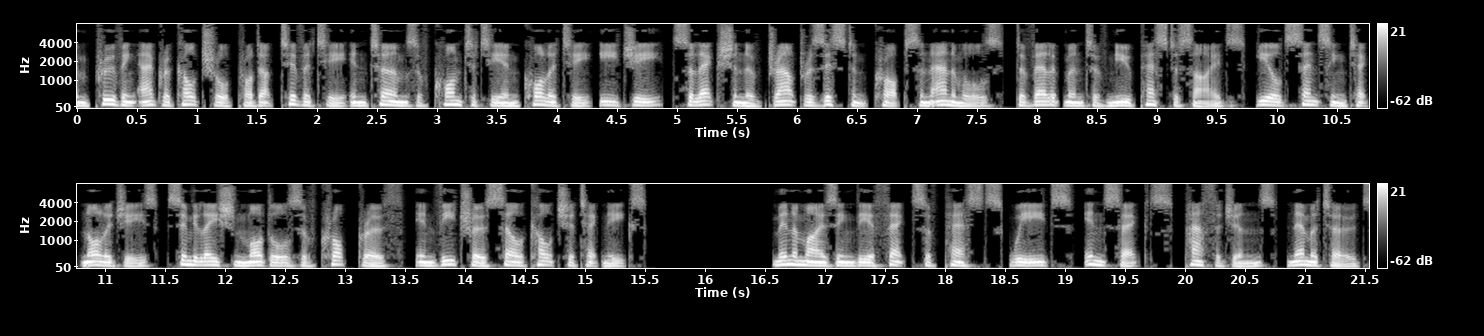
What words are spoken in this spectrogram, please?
improving agricultural productivity in terms of quantity and quality e.g., selection of drought-resistant crops and animals, development of new pesticides, yield sensing technologies, simulation models of crop growth, in vitro cell culture techniques, minimizing the effects of pests weeds, insects, pathogens, nematodes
